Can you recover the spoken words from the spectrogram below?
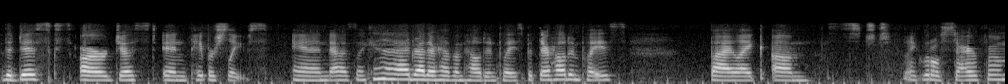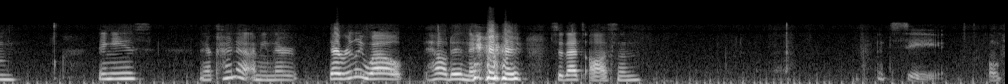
the discs are just in paper sleeves. And I was like, eh, I'd rather have them held in place. But they're held in place by like um, like little styrofoam thingies. They're kind of, I mean, they're they're really well held in there. so that's awesome. Let's see. Oof.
